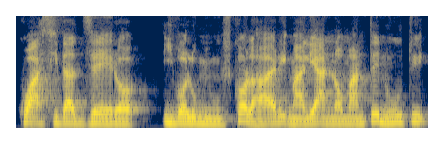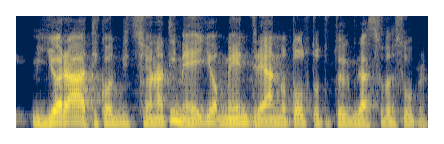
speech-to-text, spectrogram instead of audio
quasi da zero i volumi muscolari, ma li hanno mantenuti, migliorati, condizionati meglio, mentre hanno tolto tutto il grasso da sopra.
